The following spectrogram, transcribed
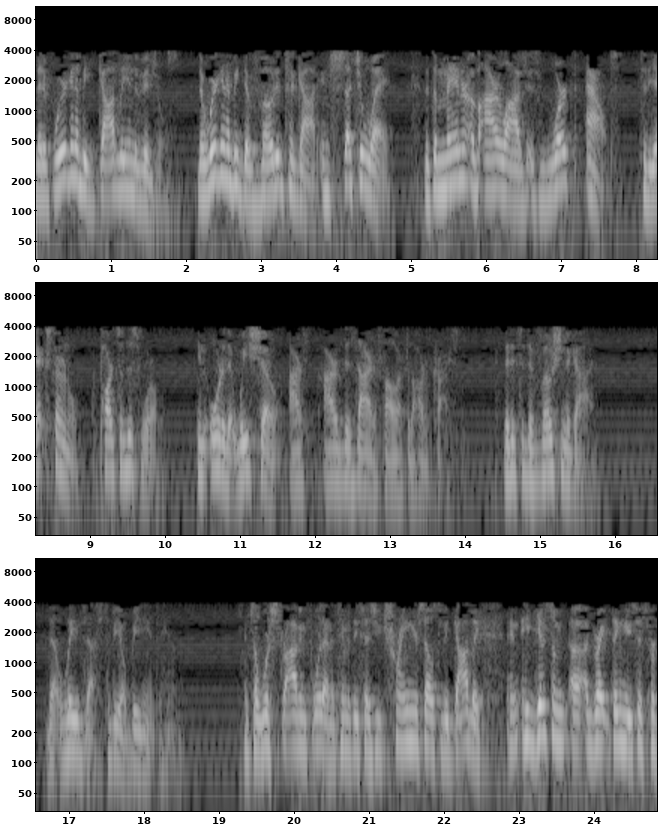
that if we're going to be godly individuals, that we're going to be devoted to God in such a way that the manner of our lives is worked out to the external parts of this world in order that we show our, our desire to follow after the heart of Christ. That it's a devotion to God that leads us to be obedient to Him. And so we're striving for that. And Timothy says, You train yourselves to be godly. And he gives them uh, a, a great thing. He says, For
